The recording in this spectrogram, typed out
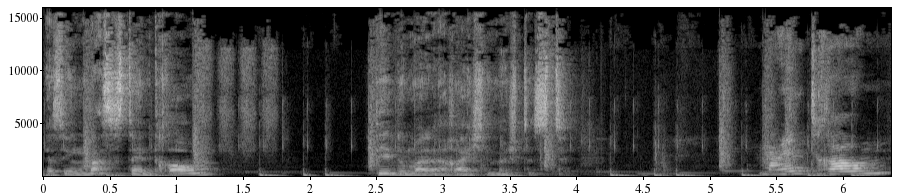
Deswegen, was ist dein Traum, den du mal erreichen möchtest? Mein Traum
